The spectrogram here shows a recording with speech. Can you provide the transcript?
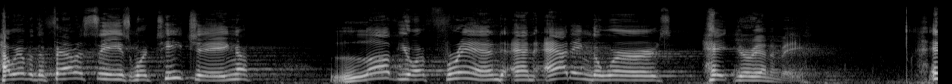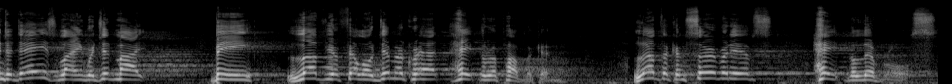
However, the Pharisees were teaching, love your friend, and adding the words, hate your enemy. In today's language, it might be, love your fellow Democrat, hate the Republican. Love the conservatives, hate the liberals.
